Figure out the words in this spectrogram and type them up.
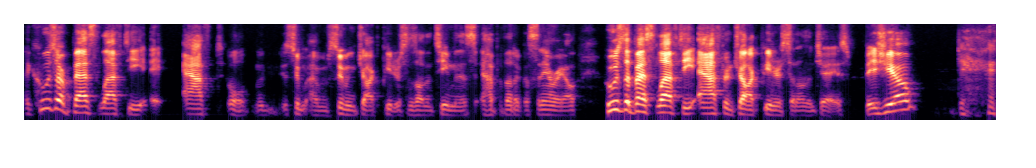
like, who's our best lefty eh, after? Well, assume, I'm assuming Joc Pederson's on the team in this hypothetical scenario. Who's the best lefty after Joc Pederson on the Jays? Biggio.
